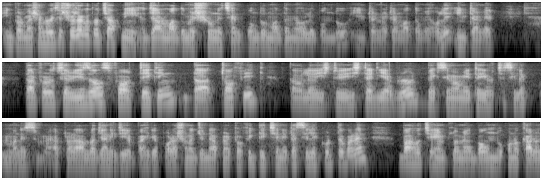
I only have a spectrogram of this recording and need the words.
ইনফরমেশন রয়েছে। সোজাগত হচ্ছে আপনি যার মাধ্যমে শুনেছেন, বন্ধুর মাধ্যমে হলে বন্ধু ইন্টারনেটের মাধ্যমে হলে ইন্টারনেট তারপর হচ্ছে reasons for taking the TOPIK তাহলে স্টাডি অ্যাব্রোড ম্যাক্সিমাম এটাই হচ্ছে সিলেক্ট মানে আপনারা, আমরা জানি যে বাইরে পড়াশোনার জন্য আপনারা টপিক দিচ্ছেন, এটা সিলেক্ট করতে পারেন, বা হচ্ছে এমপ্লয়মেন্ট বা অন্য কোনো কারণ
